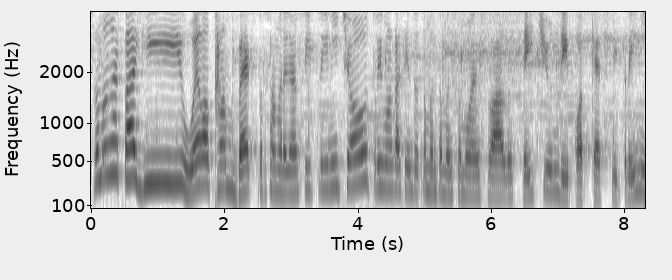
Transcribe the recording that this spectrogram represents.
Semangat pagi, welcome back bersama dengan Fitri Nico. Terima kasih untuk teman-teman semua yang selalu stay tune di podcast Fitri ini.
